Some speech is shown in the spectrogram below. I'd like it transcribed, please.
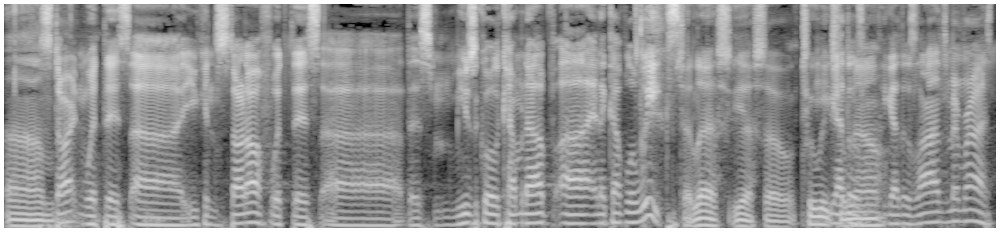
Um, Starting with this, uh, you can start off with this uh, this musical coming up uh, in a couple of weeks. so less, yeah. So two You weeks from those, now, you got those lines memorized.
